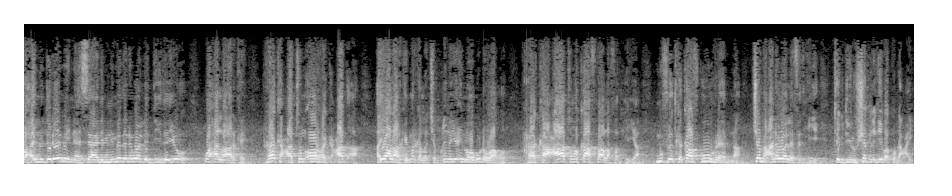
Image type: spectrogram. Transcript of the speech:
waxaynu dareemaynaa saalimnimadana waa la diidayo. Waxaa la arkay rakcatun oo ragcad ah. Ayaa la arkay marka la jamcinayo in loogu dhawaaqo. Rakacaatun oo kaafkaa la fadxiya mufradka kaafkuu reebna jamcana waa la fadxiyey tabdiilu shakligii baa ku dhacay.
